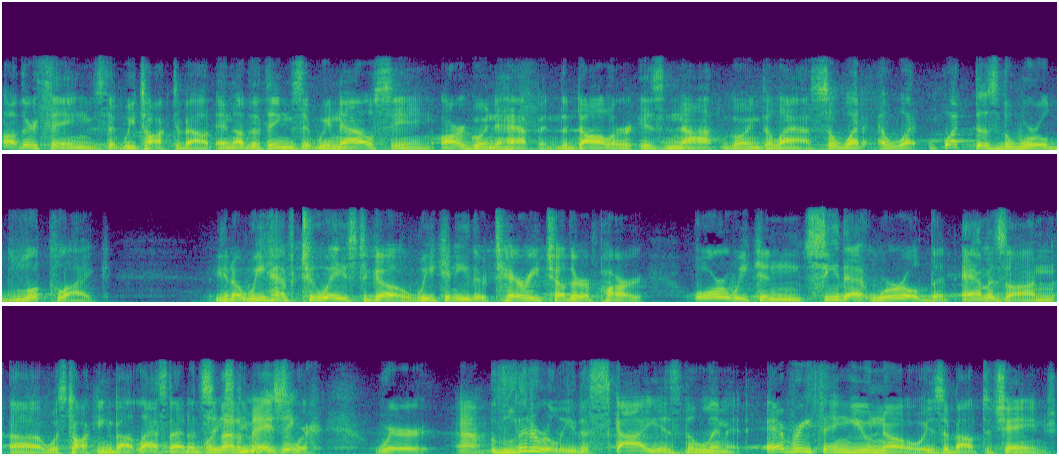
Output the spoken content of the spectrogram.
Other things that we talked about and other things that we're now seeing are going to happen. The dollar is not going to last. So what what what does the world look like? You know, we have two ways to go. We can either tear each other apart or we can see that world that Amazon uh, was talking about last night on Wasn't 60 Minutes, where, where literally the sky is the limit. Everything you know is about to change.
